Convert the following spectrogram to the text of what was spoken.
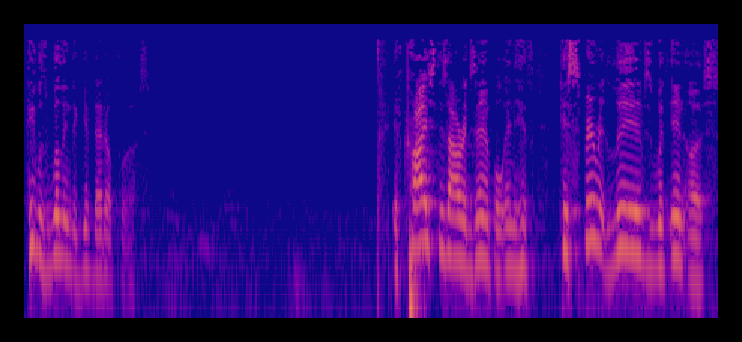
He was willing to give that up for us. If Christ is our example and if his spirit lives within us,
